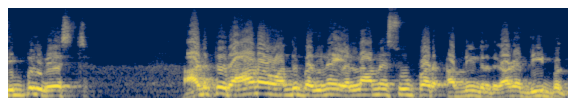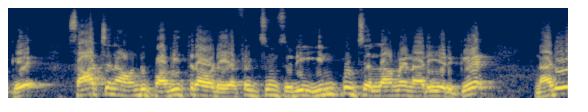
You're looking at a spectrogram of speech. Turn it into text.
சிம்பிள் வேஸ்ட் அடுத்து ராணுவம் வந்து பாத்தீங்கன்னா எல்லாமே சூப்பர் அப்படின்றதுக்காக தீபக் சாச்சனா வந்து பவித்ராவோட எஃபெக்ட்ஸும் சரி இன்புட்ஸ் எல்லாமே நிறைய இருக்கு. நிறைய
